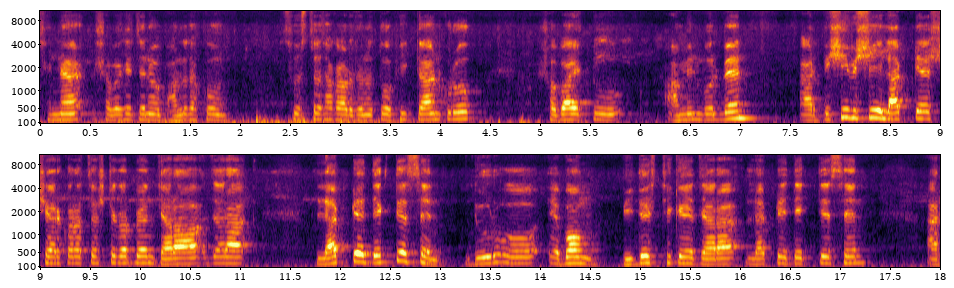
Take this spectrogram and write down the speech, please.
সিনা সবাইকে যেন ভালো থাকুন, সুস্থ থাকার জন্য তৌফিক দান করুক। সবাই একটু আমিন বলবেন। আর বেশি বেশি লাইভটা শেয়ার করার চেষ্টা করবেন। যারা যারা লাইভটা দেখতেছেন, দূর ও এবং বিদেশ থেকে যারা লাইভটা দেখতেছেন, আর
